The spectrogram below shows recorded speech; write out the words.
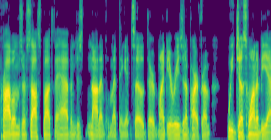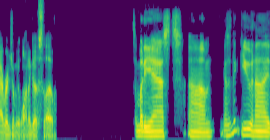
problems or soft spots they have and just not implementing it. So there might be a reason apart from we just want to be average and we want to go slow. Somebody asked, um, because I think you and I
